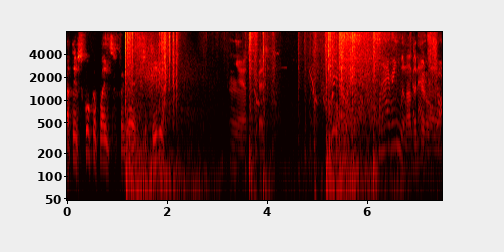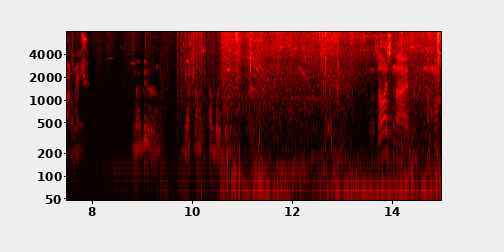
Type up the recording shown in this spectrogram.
А ты в сколько пальцев играешь? Четыре? Нет, пять. Надо первому помочь. Мы бежим. Я прям за тобой бегу. Ну, залазь на этот, на мост.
